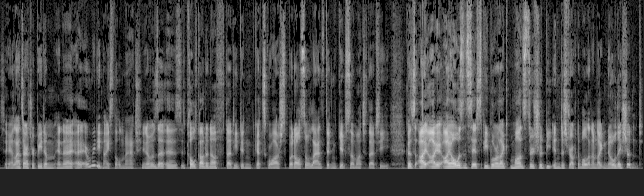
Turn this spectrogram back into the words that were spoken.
So yeah, Lance Archer beat him in a, a really nice little match. You know, it was, a, it was Colt got enough that he didn't get squashed, but also Lance didn't give so much that he. Because I, I I always insist people are like monsters should be indestructible, and I'm like no, they shouldn't.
